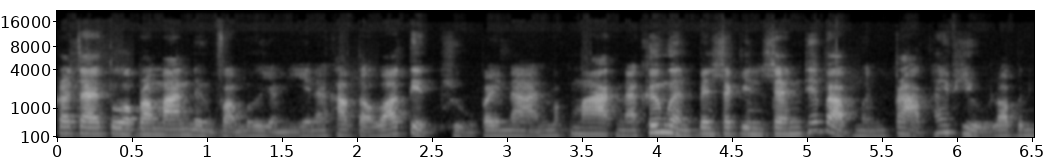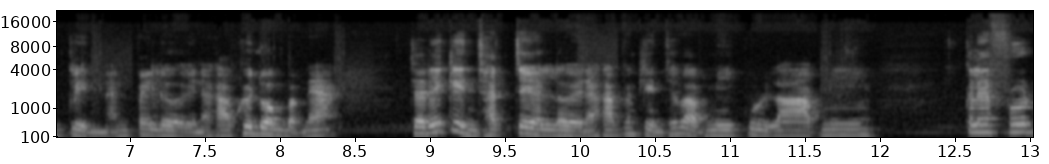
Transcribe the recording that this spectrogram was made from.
กระจายตัวประมาณ 1 ฝ่ามืออย่างนี้นะครับแต่ว่าติดผิวไปนานมากๆนะคือเหมือนเป็นสกินเซนที่แบบเหมือนปรับให้ผิวเราเป็นกลิ่นนั้นไปเลยนะครับคือดมแบบเนี้ยจะได้กลิ่นชัดเจนเลยนะครับเป็นกลิ่นที่แบบมีกุหลาบมี เกรฟฟรุต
